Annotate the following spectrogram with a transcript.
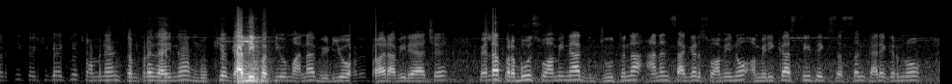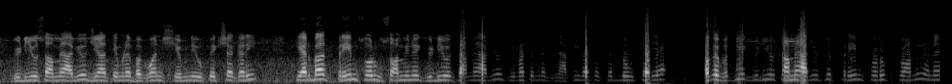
ધરતી કહી શકાય કે સ્વામિનારાયણ સંપ્રદાયના મુખ્ય ગાદીપતિઓમાંના વીડિયો હવે બહાર આવી રહ્યા છે. પહેલા પ્રભુ સ્વામીના જૂથના આનંદ સાગર સ્વામીનો અમેરિકા સ્થિત એક સત્સંગ કાર્યક્રમનો વીડિયો સામે આવ્યો, જ્યાં તેમણે ભગવાન શિવની ઉપેક્ષા કરી. ત્યારબાદ પ્રેમ સ્વરૂપ સ્વામીનો એક વીડિયો સામે આવ્યો, જેમાં તેમણે જ્ઞાતિવાચક શબ્દો ઉચ્ચાર્યા. હવે વધુ એક વીડિયો સામે આવ્યો છે, પ્રેમ સ્વરૂપ સ્વામી અને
